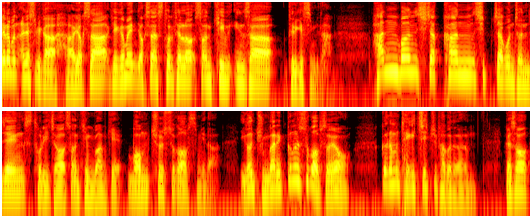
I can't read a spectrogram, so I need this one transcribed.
여러분 안녕하십니까. 아, 역사 개그맨 역사 스토리텔러 썬킴 인사드리겠습니다. 한 번 시작한 십자군 전쟁 스토리 저 썬킴과 함께 멈출 수가 없습니다. 이건 중간에 끊을 수가 없어요. 끊으면 되게 찝찝하거든. 그래서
